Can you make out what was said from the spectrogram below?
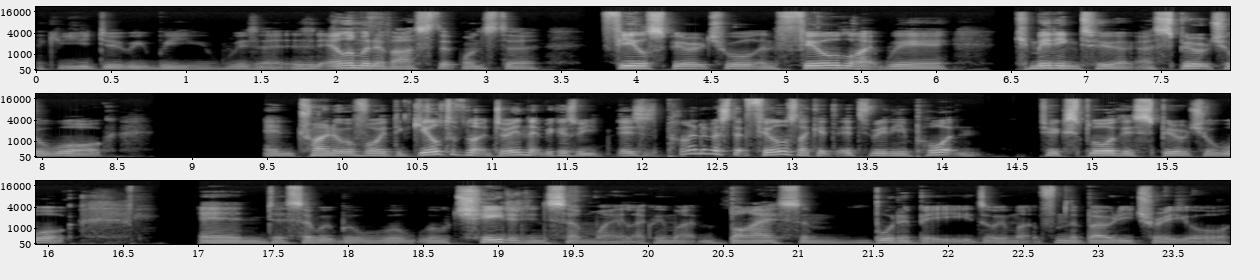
like you do we we there's, there's an element of us that wants to feel spiritual and feel like we're committing to a, a spiritual walk and trying to avoid the guilt of not doing that because we there's a part of us that feels like it, it's really important to explore this spiritual walk and uh, so we, will we'll, we'll cheat it in some way like we might buy some buddha beads or we might from the bodhi tree or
